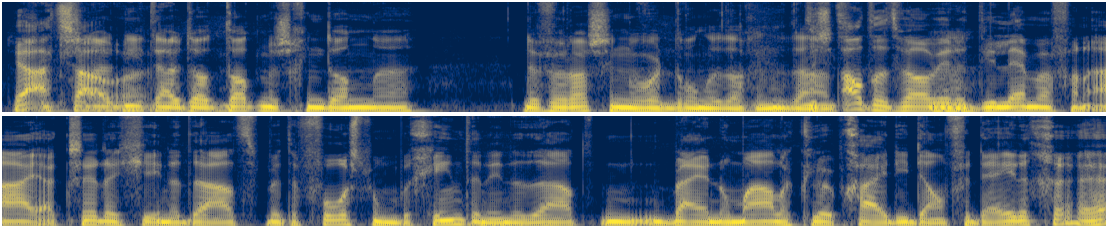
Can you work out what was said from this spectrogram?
ja het zou niet uit dat dat misschien dan... De verrassing wordt donderdag inderdaad. Het is altijd wel weer ja. het dilemma van Ajax. Hè, dat je inderdaad met een voorsprong begint. En inderdaad bij een normale club ga je die dan verdedigen. Hè.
